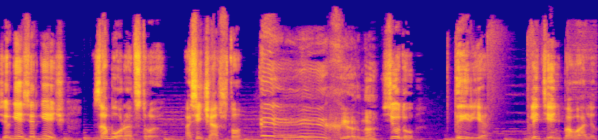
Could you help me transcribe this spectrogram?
Сергей Сергеевич заборы отстроил. А сейчас что? Верно. Всюду дырья, плетень повален.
